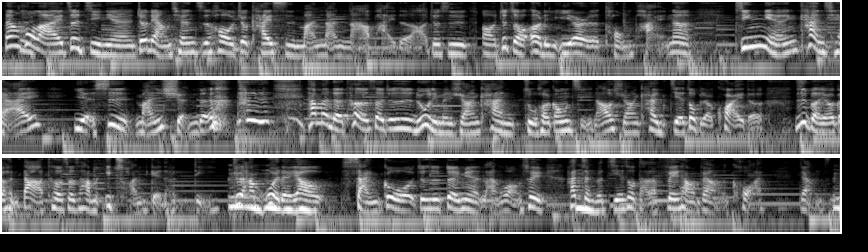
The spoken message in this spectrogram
但后来这几年，就两千之后就开始蛮难拿牌的啦，就是哦、就只有二零一二的铜牌。那今年看起来。也是蛮悬的，但是他们的特色就是，如果你们喜欢看组合攻击，然后喜欢看节奏比较快的，日本有一个很大的特色是他们一传给的很低，就是他们为了要闪过就是对面的拦网，所以他整个节奏打得非常非常的快，这样子。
